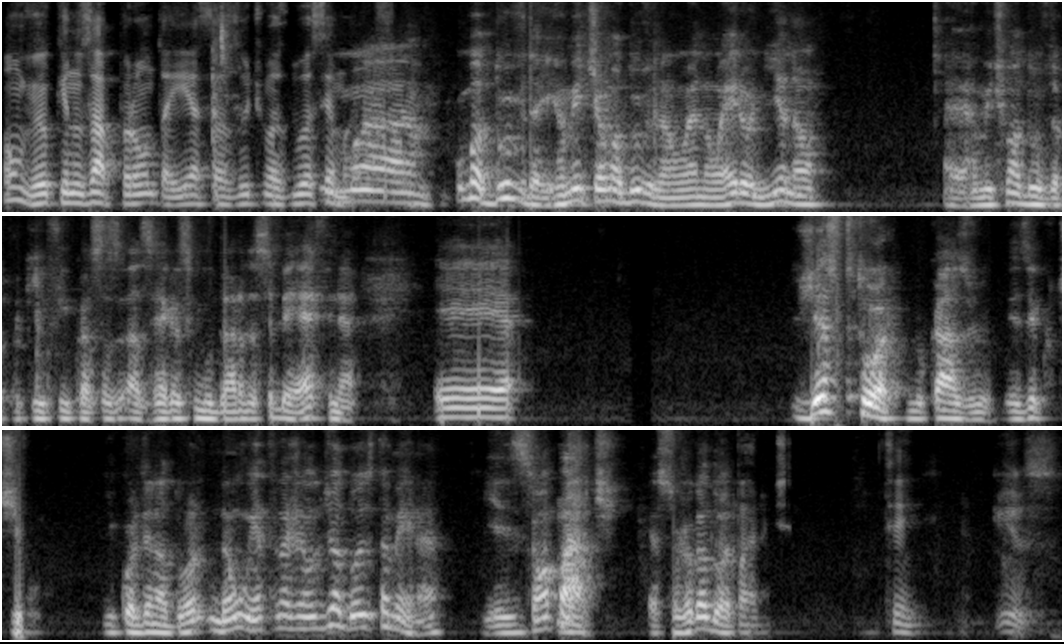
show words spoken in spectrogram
vamos ver o que nos apronta aí essas últimas duas semanas. Uma, uma dúvida, e realmente é uma dúvida, não é, não é ironia, não, é realmente uma dúvida, porque, enfim, com essas as regras que mudaram da CBF, né, é, gestor, no caso, executivo, e coordenador não entra na janela do dia 12 também, né? E eles são a parte. Não. É só jogador. Parte. Sim. Isso.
